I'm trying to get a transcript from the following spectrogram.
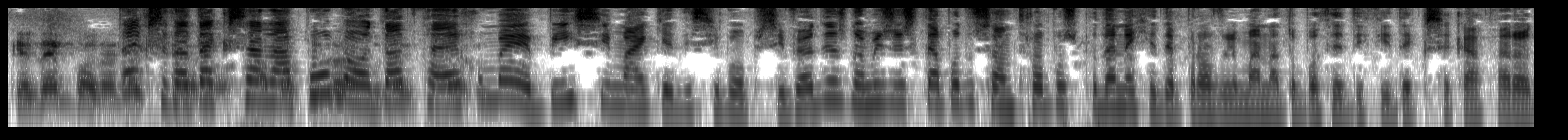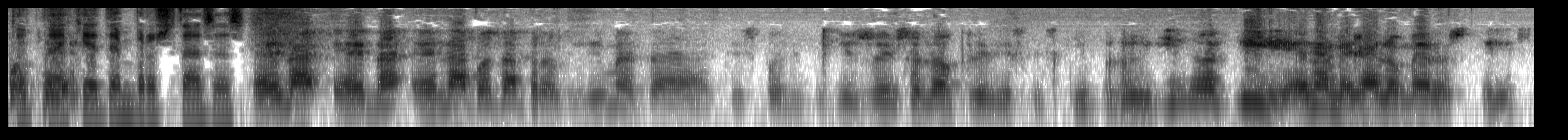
και δεν μπορώ Εντάξει, θα τα ξαναπούμε όταν θα έχουμε επίσημα και τις υποψηφιότητες. Νομίζω είστε από τους ανθρώπους που δεν έχετε πρόβλημα να τοποθετηθείτε ξεκάθαρα όταν θα έχετε μπροστά σας. Ένα, ένα, ένα από τα προβλήματα της πολιτικής ζωής ολόκληρης της Κύπρου είναι ότι ένα μεγάλο μέρος της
